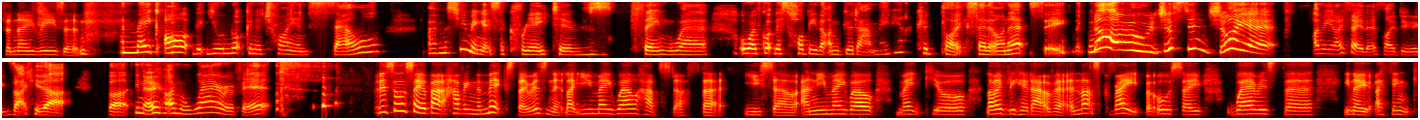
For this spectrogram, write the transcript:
for no reason. And make art that you're not going to try and sell. I'm assuming it's a creative's thing where oh i've got this hobby that i'm good at. Maybe i could like sell it on etsy. Like no just enjoy it. I mean i say this i do exactly that but you know i'm aware of it but it's also about having the mix though isn't it? Like you may well have stuff that you sell and you may well make your livelihood out of it and that's great but also where is the you know i think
